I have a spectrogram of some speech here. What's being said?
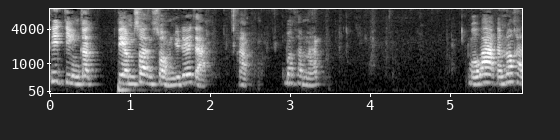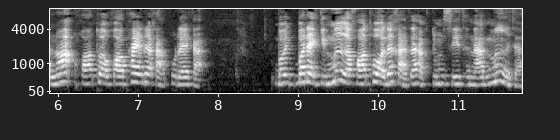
ที่จริงก็เตรียมซ่อนสมอยู่ด้วยจ้ะครับบ่ถนัด บอกว่ากันเนาะค่ะเนาะขอโทษขออภัยด้วยค่ะ ผู้ใดกะบ่บ่ได้กินมือก็ขอโทษด้วยค่ะแต่หักจุ่มสีถนัดมือจ้ะ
